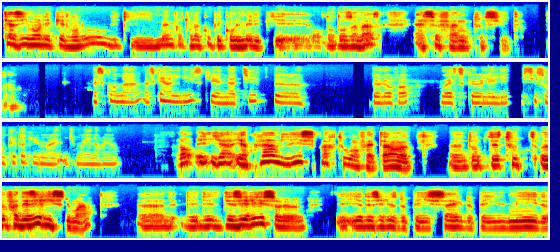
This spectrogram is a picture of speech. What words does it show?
quasiment les pieds dans l'eau, mais qui, même quand on la coupe et qu'on lui met les pieds dans, dans un vase, elle se fane tout de suite. Est-ce qu'on a, est-ce qu'il y a un lys qui est natif de, de l'Europe ou est-ce que les lys ici sont plutôt du, du Moyen-Orient? Alors, il y, a, il y, a, plein de lys partout en fait, hein. euh, donc des, euh, enfin des iris du moins, euh, des, des, iris. il y a des iris de pays secs, de pays humides.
